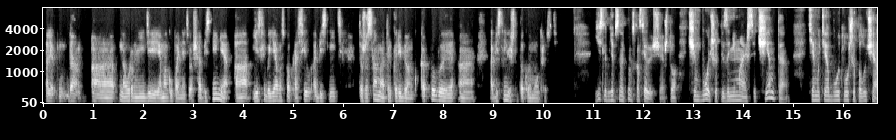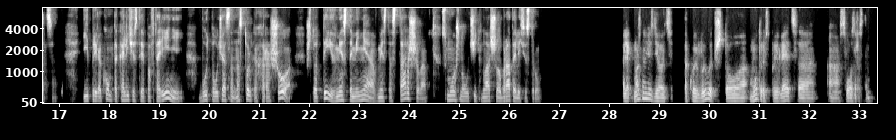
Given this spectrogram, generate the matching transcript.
Олег, да, а, на уровне идеи я могу понять ваше объяснение, а если бы я вас попросил объяснить то же самое только ребенку, как бы вы а, объяснили, что такое мудрость? Если бы я бы сказал следующее, что чем больше ты занимаешься чем-то, тем у тебя будет лучше получаться. И при каком-то количестве повторений будет получаться настолько хорошо, что ты вместо меня, вместо старшего сможешь научить младшего брата или сестру. Олег, можно ли сделать такой вывод, что мудрость появляется а, с возрастом?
